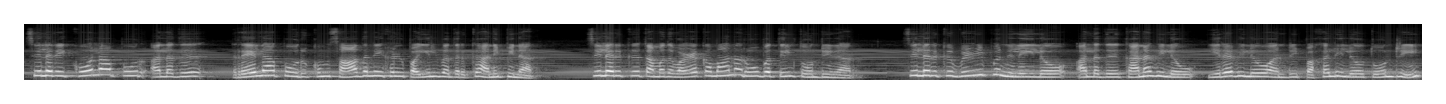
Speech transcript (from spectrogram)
சிலரை கோலாப்பூர் அல்லது ரேலாப்பூருக்கும் சாதனைகள் பயில்வதற்கு அனுப்பினார். சிலருக்கு தமது வழக்கமான ரூபத்தில் தோன்றினார். சிலருக்கு விழிப்பு நிலையிலோ அல்லது கனவிலோ இரவிலோ அன்றி பகலிலோ தோன்றி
